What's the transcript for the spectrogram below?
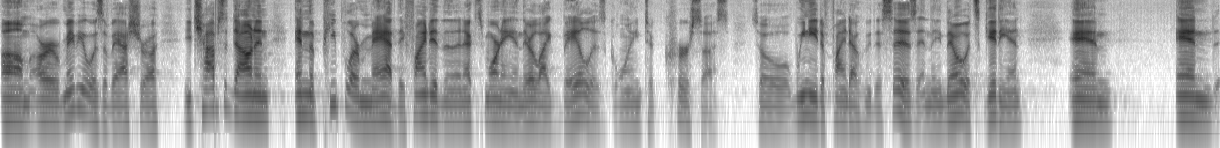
um, or maybe it was of Asherah. He chops it down, and, and the people are mad. They find it the next morning, and they're like, Baal is going to curse us. So we need to find out who this is. And they know it's Gideon. And, and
